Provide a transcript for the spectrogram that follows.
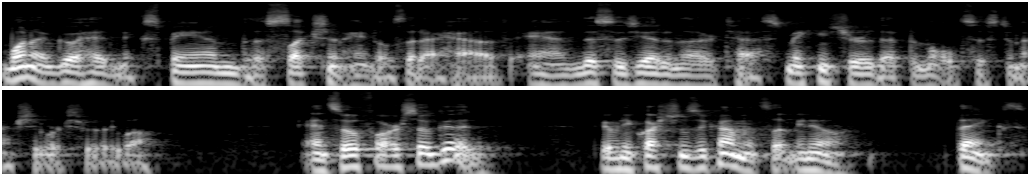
want to go ahead and expand the selection of handles that I have, and this is yet another test, making sure that the mold system actually works really well. And so far, so good. If you have any questions or comments, let me know. Thanks.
